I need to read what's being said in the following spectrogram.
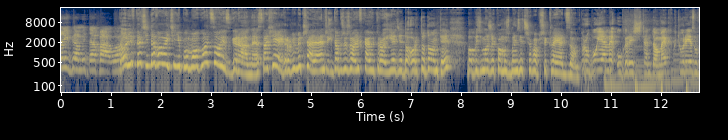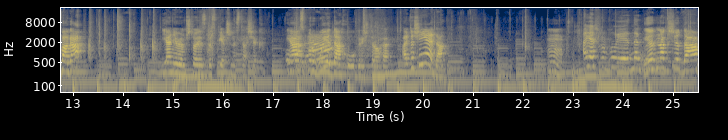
Oliwia mi dawała. No, Oliwka ci dawała i ci nie pomogła? Co jest grane? Stasiek, robimy challenge i dobrze, że Oliwka jutro jedzie do ortodonty, bo być może komuś będzie trzeba przyklejać ząb. Próbujemy ugryźć ten domek, który jest, uwaga... Ja nie wiem, czy to jest bezpieczne, Stasiek. Ja spróbuję dachu ugryźć trochę, ale to się nie da. Mm, A ja spróbuję jednak... jednak się da.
